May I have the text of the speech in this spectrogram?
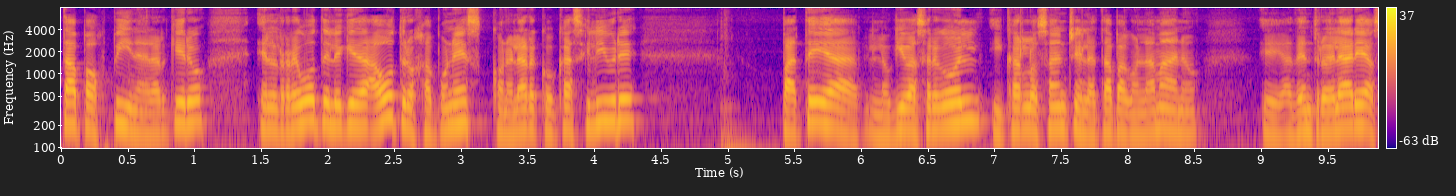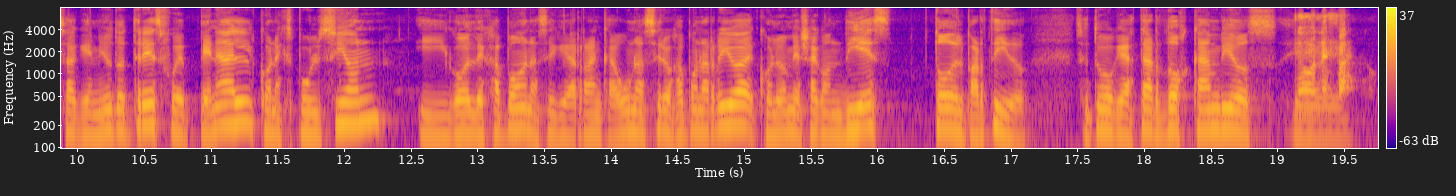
tapa Ospina el arquero, el rebote le queda a otro japonés con el arco casi libre, patea lo que iba a ser gol y Carlos Sánchez la tapa con la mano eh, adentro del área, o sea que en minuto 3 fue penal con expulsión y gol de Japón, así que arranca 1 a 0 Japón arriba, Colombia ya con 10 todo el partido. Se tuvo que gastar dos cambios. No, eh, nefasto.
